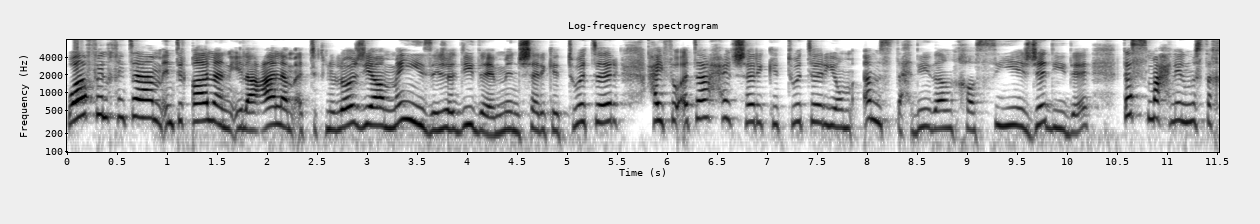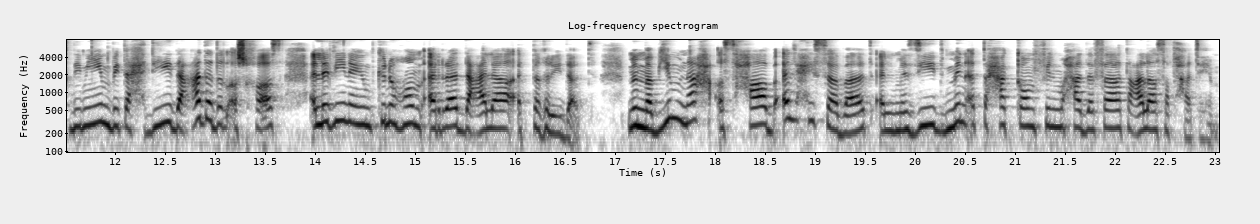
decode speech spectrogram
وفي الختام انتقالا إلى عالم التكنولوجيا ميزة جديدة من شركة تويتر حيث أتاحت شركة تويتر يوم أمس تحديدا خاصية جديدة تسمح للمستخدمين بتحديد عدد الأشخاص الذين يمكنهم الرد على التغريدات. مما بيمنح أصحاب الحسابات المزيد من التحكم في المحادثات على صفحاتهم.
